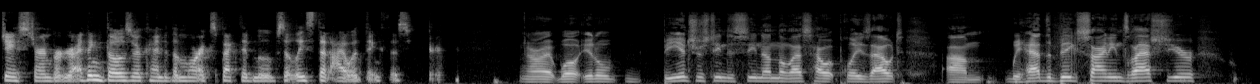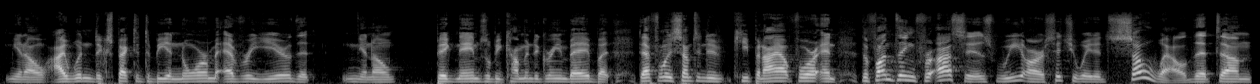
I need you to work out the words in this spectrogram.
Jace Sternberger. I think those are kind of the more expected moves, at least that I would think this year. All right. Well, it'll be interesting to see nonetheless how it plays out. Um, we had the big signings last year. You know, I wouldn't expect it to be a norm every year that, you know, big names will be coming to Green Bay, but definitely something to keep an eye out for. And the fun thing for us is we are situated so well that, um,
